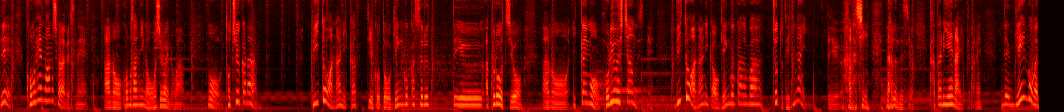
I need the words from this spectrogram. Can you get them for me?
でこの辺の話からですねあのこの3人が面白いのはもう途中から美とは何かっていうことを言語化するっていうアプローチをあの一回もう保留しちゃうんですね。美とは何かを言語化はちょっとできないっていう話になるんですよ。語りえないとかね。で言語が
